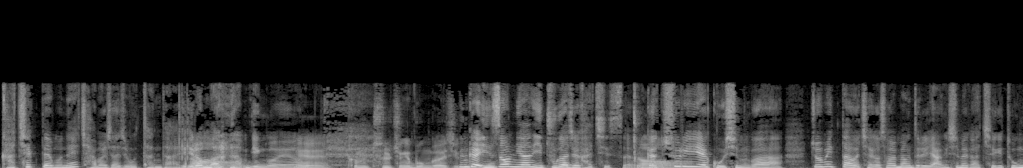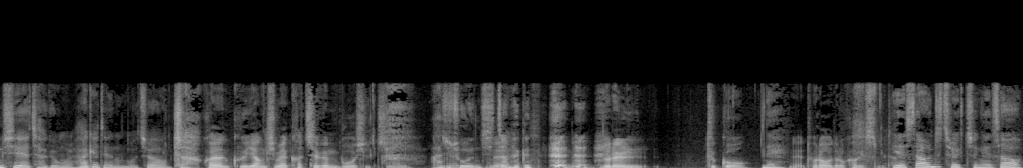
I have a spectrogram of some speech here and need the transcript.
가책 때문에 잠을 자지 못한다. 이런 아, 말을 남긴 거예요. 예. 그럼 둘 중에 뭔가요, 지금? 그러니까 인썸니아는 이 두 가지가 같이 있어요. 그러니까 아. 추리의 고심과 좀 이따 제가 설명드릴 양심의 가책이 동시에 작용을 하게 되는 거죠. 자, 과연 그 양심의 가책은 무엇일지. 아주 네. 좋은 지점에 네. 네. 노래를 듣고 네. 네, 돌아오도록 하겠습니다. 예, 사운드 트랙 중에서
